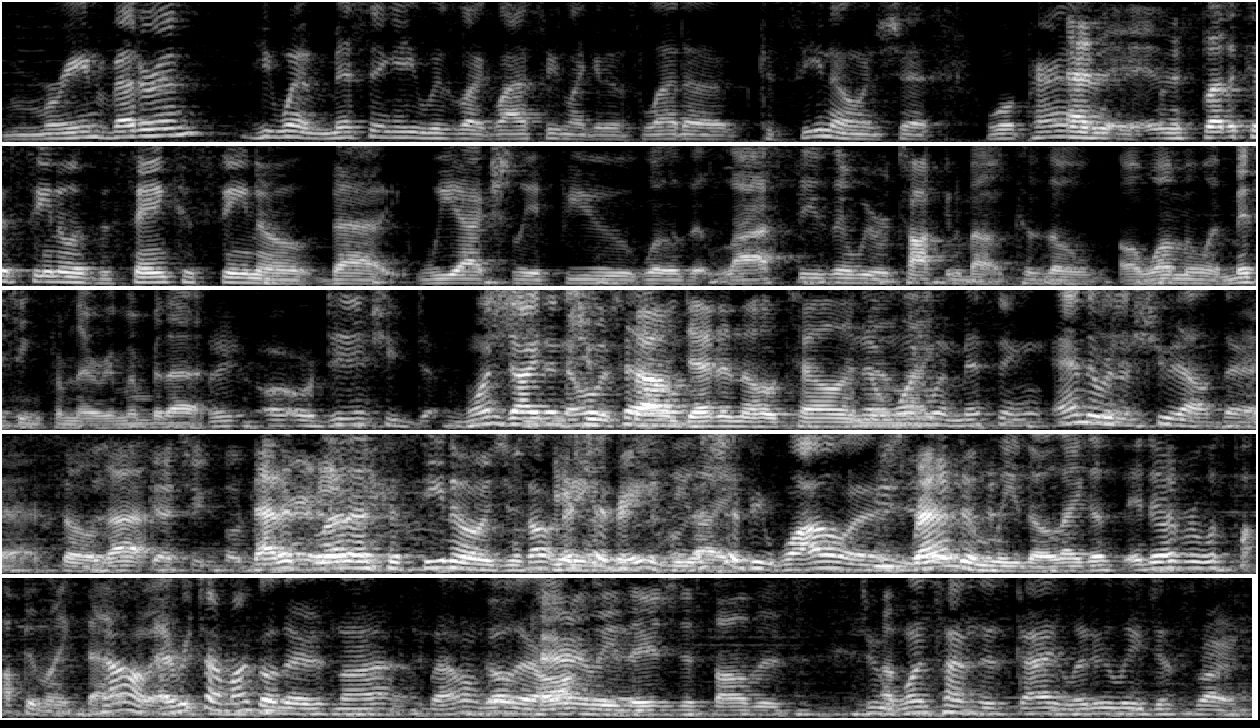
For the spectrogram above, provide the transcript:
Marine veteran. He went missing. He was like last seen like in Isleta casino and shit. Well, apparently, And, and Isleta Casino is the same casino that we actually, a few, what was it, last season, we were talking about because a, a woman went missing from there. Remember that? or, or didn't she? One She- died in the She hotel. was found dead in the hotel, and, and then one like, went missing, and there was a shootout there. yeah, so It's that sketchy fucking that area. Isleta Casino is just No, that getting should be crazy. that should be wild. just randomly though, like it never was popping like that. No, but- every time I go there, it's not. But I don't so go there apparently, often. there's just all this. Dude, uh, one time this guy literally just like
